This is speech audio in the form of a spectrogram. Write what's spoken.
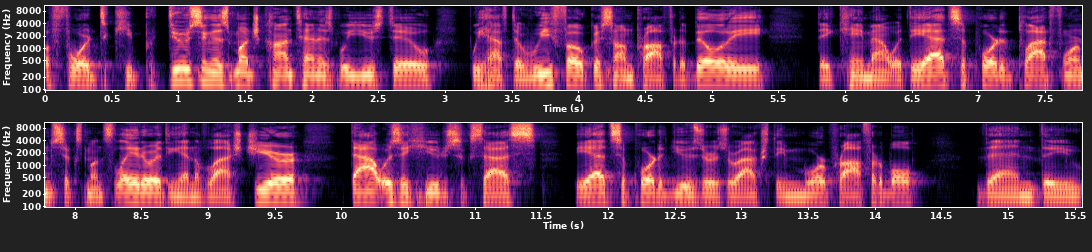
afford to keep producing as much content as we used to. We have to refocus on profitability. They came out with the ad supported platform six months later at the end of last year. That was a huge success. The ad supported users are actually more profitable than the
